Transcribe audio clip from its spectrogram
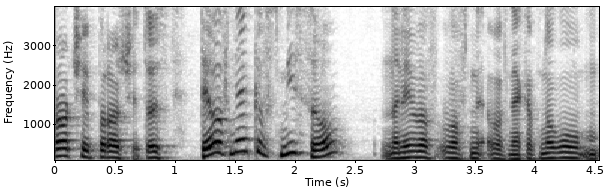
Прочее и. Тоест, те в някакъв смисъл, нали, в, в, в, в някакъв много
